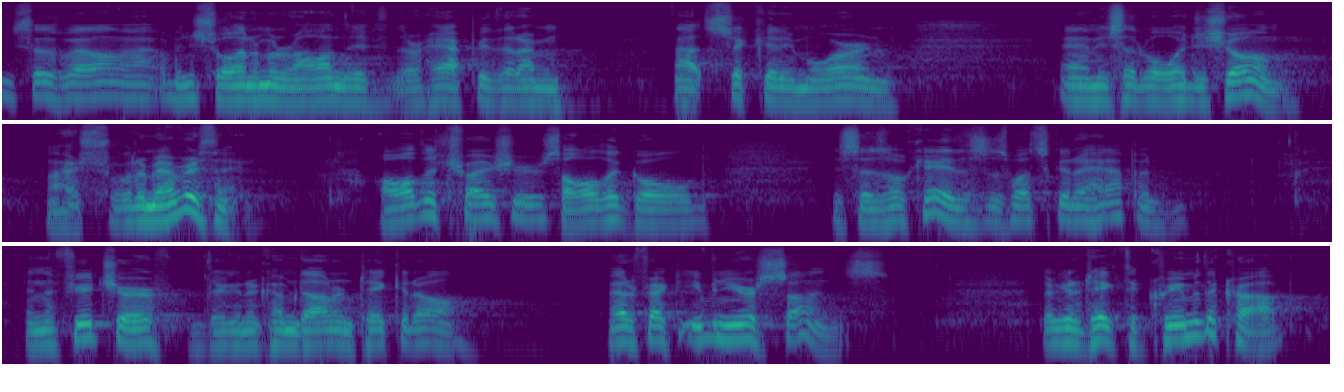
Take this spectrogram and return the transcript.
He says, Well, I've been showing them around. They're happy that I'm not sick anymore. And, and he said, Well, what'd you show them? I showed them everything all the treasures, all the gold. He says, Okay, this is what's going to happen. In the future, they're going to come down and take it all. Matter of fact, even your sons. They're going to take the cream of the crop,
